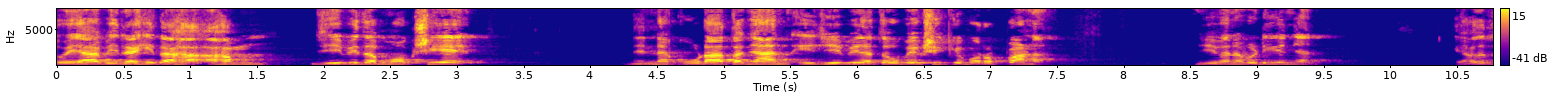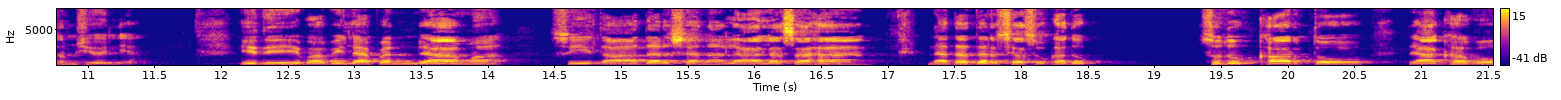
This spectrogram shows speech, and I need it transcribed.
ത്വയാ വിരഹിത അഹം ജീവിതം മോക്ഷിയേ. നിന്നെ കൂടാത്ത ഞാൻ ഈ ജീവിതത്തെ ഉപേക്ഷിക്കും ഉറപ്പാണ്. ജീവനെ വെടിയും ഞാൻ. യാതൊരു സംശയവുമില്ല. ഈ വിലപൻ രാമ സീതാദർശന ലാലസ ന ദദർശ സുഖദു സുദുഃഖാർത്തോ രാഘവോ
